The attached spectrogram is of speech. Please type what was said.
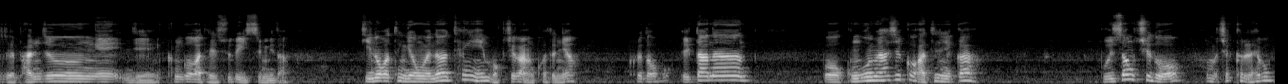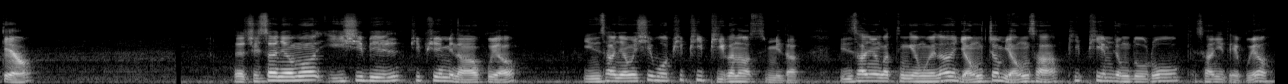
이제 반증의 이제 근거가 될 수도 있습니다. dino 같은 경우에는 tang이 먹지가 않거든요. 그래도 일단은 뭐 궁금해 하실 것 같으니까 물성치도 한번 체크를 해 볼게요. 네, 질산염은 21 ppm이 나왔고요. 인산염은 15 ppb가 나왔습니다. 인산염 같은 경우에는 0.04 ppm 정도로 계산이 되고요.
